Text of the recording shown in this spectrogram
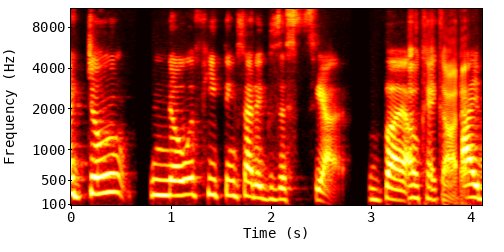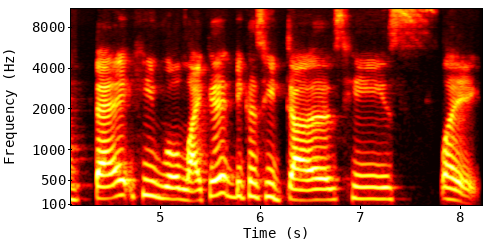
I don't know if he thinks that exists yet, but Okay, got it. I bet he will like it because he does. He's like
